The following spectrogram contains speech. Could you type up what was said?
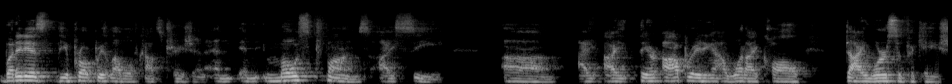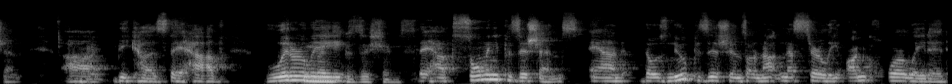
but it is the appropriate level of concentration. And, and in most funds I see, um, I, I, they're operating at what I call diworsification uh, right. because they have literally positions. They have so many positions, and those new positions are not necessarily uncorrelated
